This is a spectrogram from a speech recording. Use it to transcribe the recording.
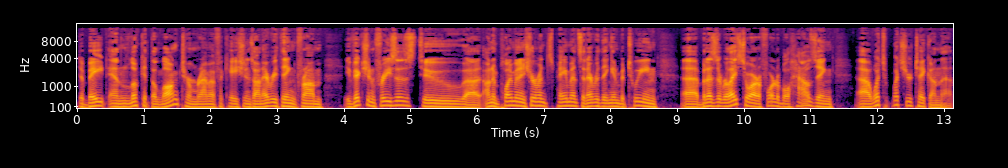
debate and look at the long term ramifications on everything from eviction freezes to uh, unemployment insurance payments and everything in between. Uh, but as it relates to our affordable housing, uh, what's what's your take on that?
